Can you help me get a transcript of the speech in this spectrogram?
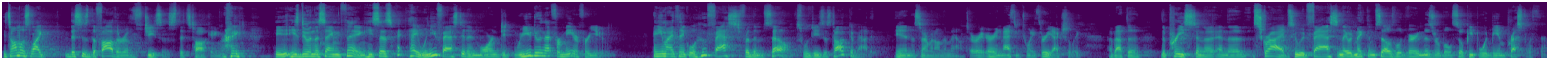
It's almost like this is the father of Jesus that's talking, right? He, he's doing the same thing. He says, Hey, when you fasted and mourned, did, were you doing that for me or for you? And you might think, Well, who fasts for themselves? Well, Jesus talked about it in the Sermon on the Mount, or, or in Matthew 23, actually, about the the priests and the, and the scribes who would fast and they would make themselves look very miserable so people would be impressed with them.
